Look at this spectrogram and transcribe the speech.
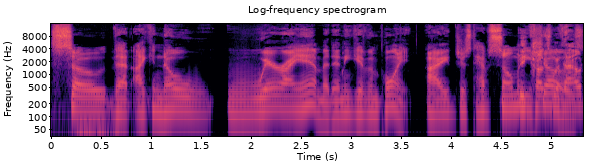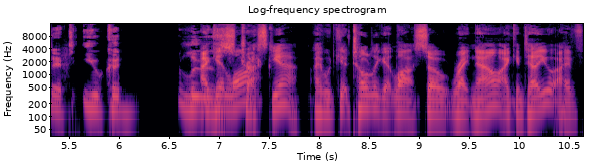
so that I can know where I am at any given point. I just have so many because shows. without it, you could lose. I get lost. track. Yeah, I would get totally get lost. So right now, I can tell you, I've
